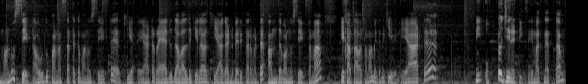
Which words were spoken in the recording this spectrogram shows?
මනුස්සෙක්ට අවුදු පනස්සටක මනුස්සෙක්ට යට රෑද දවල්ද කියලා කියාගන්න බැරි තරමට අන්ද මනුස්සෙක් තම ඒ කතාව තම මෙතන කියවෙන් එයාට මේ ඔප්ටෝ ජෙනටික්ස් හෙමත් නැත්තම්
